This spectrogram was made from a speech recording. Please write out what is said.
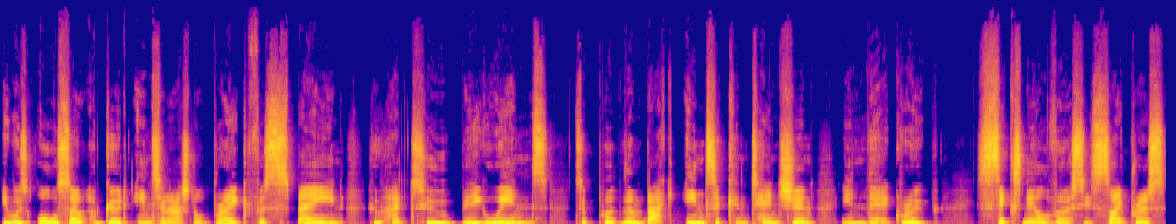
It was also a good international break for Spain, who had two big wins to put them back into contention in their group 6 0 versus Cyprus,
